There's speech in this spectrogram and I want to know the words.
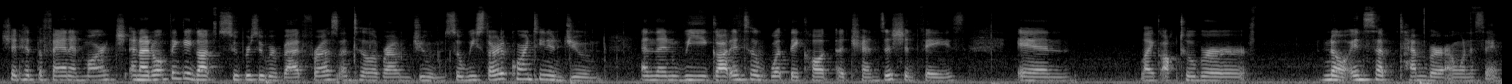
shit hit the fan in March, and I don't think it got super super bad for us until around June. So we started quarantine in June, and then we got into what they called a transition phase, in like October, no, in September I want to say,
